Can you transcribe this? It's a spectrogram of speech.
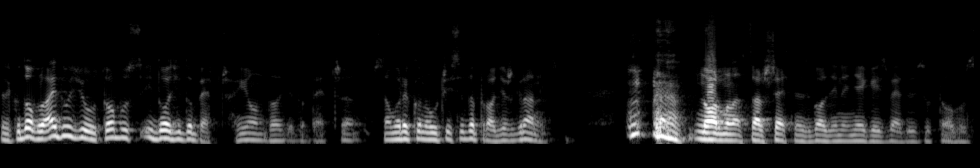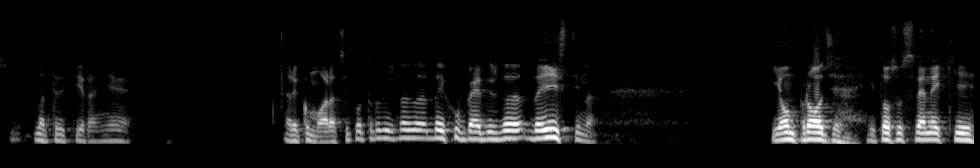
Rekao, dobro, ajde uđi u autobus i dođi do Beča. I on dođe do Beča. Samo rekao, nauči se da prođeš granicu. normalna stvar, 16 godine, njega izvedu iz autobus, matretiranje. Rekao, mora se potrudiš da, da, da ih ubediš da, da je istina. I on prođe, i to su sve neki, e,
